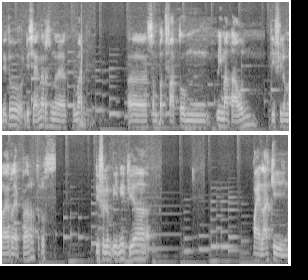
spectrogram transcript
dia itu desainer sebenarnya, cuman eh, sempat vakum lima tahun di film layar lebar, terus di film ini dia main lagi.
